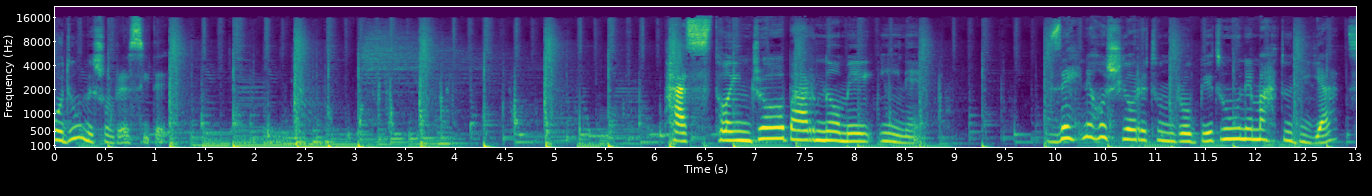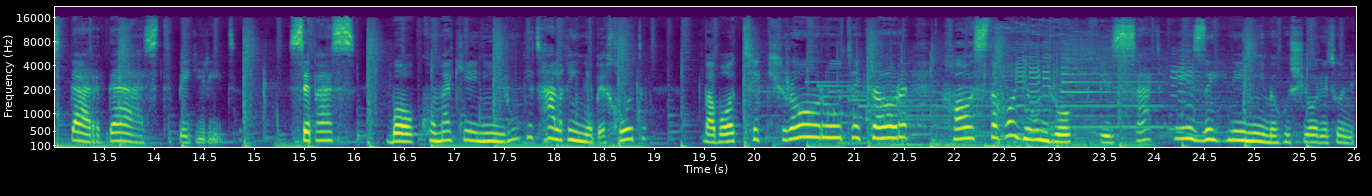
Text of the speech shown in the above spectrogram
کدومشون رسیده؟ پس تا اینجا برنامه اینه. ذهن هوشیارتون رو بدون محدودیت در دست بگیرید. سپس با کمک نیروی تلقین به خود و با تکرار و تکرار خواسته های اون رو به سطح ذهن نیمه هوشیارتون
